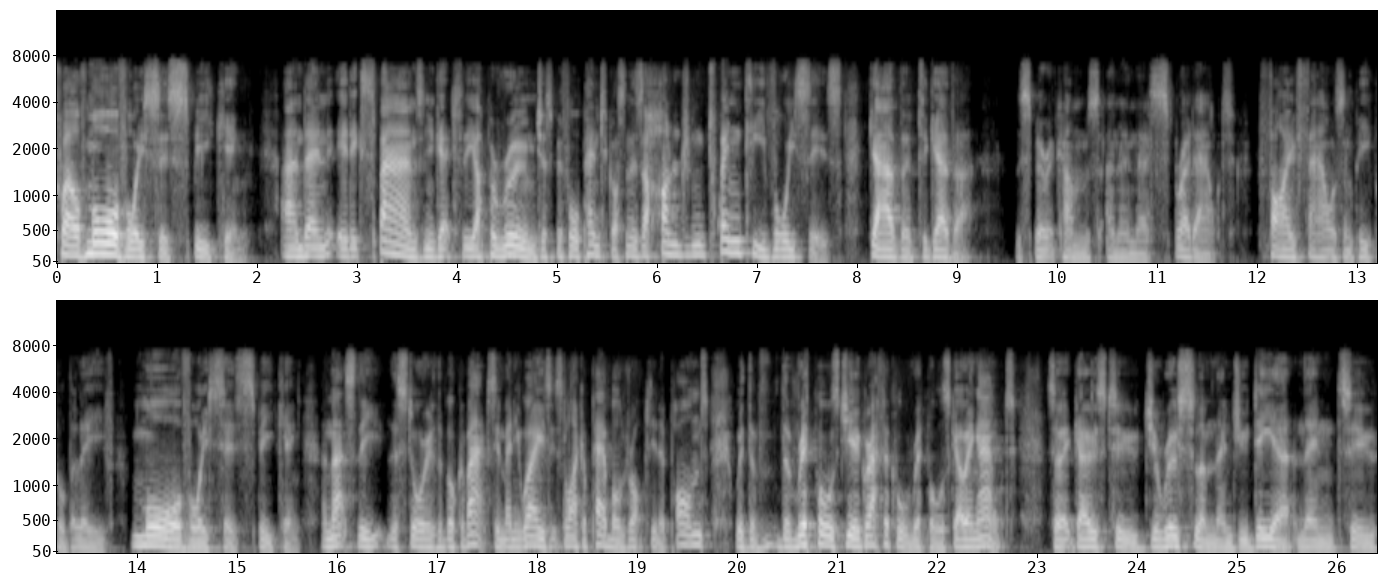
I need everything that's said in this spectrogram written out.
12 more voices speaking and then it expands and you get to the upper room just before Pentecost, and there's 120 voices gathered together. The Spirit comes and then they're spread out. 5,000 people believe, more voices speaking. And that's the, the story of the book of Acts in many ways. It's like a pebble dropped in a pond with the, the ripples, geographical ripples going out. So it goes to Jerusalem, then Judea, and then to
